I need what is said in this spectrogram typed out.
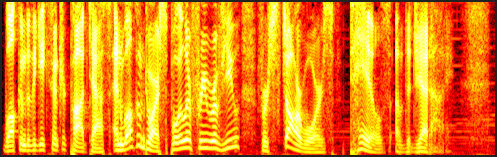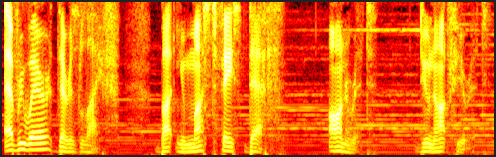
Welcome to the Geekcentric Podcast, and welcome to our spoiler free review for Star Wars Tales of the Jedi. Everywhere there is life, but you must face death. Honor it, do not fear it.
